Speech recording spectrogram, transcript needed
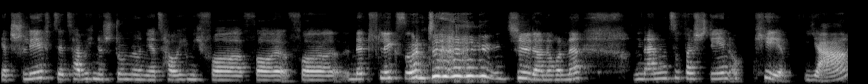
jetzt schläft jetzt habe ich eine Stunde und jetzt haue ich mich vor, vor, vor Netflix und chill da eine Runde. Und dann zu verstehen, okay, ja,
